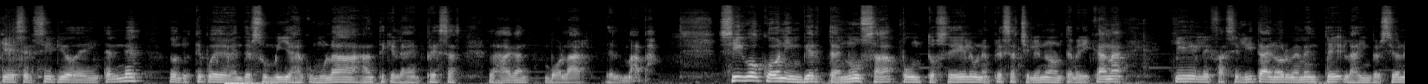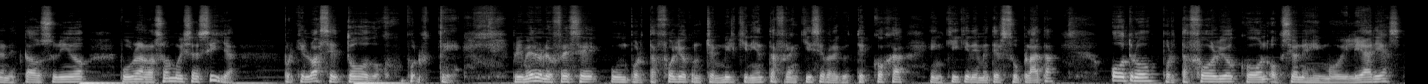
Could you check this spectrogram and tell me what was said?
que es el sitio de internet donde usted puede vender sus millas acumuladas antes que las empresas las hagan volar del mapa. Sigo con inviertanusa.cl, una empresa chilena norteamericana que le facilita enormemente la inversión en Estados Unidos por una razón muy sencilla, porque lo hace todo por usted. Primero le ofrece un portafolio con 3.500 franquicias para que usted coja en qué quiere meter su plata otro portafolio con opciones inmobiliarias.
